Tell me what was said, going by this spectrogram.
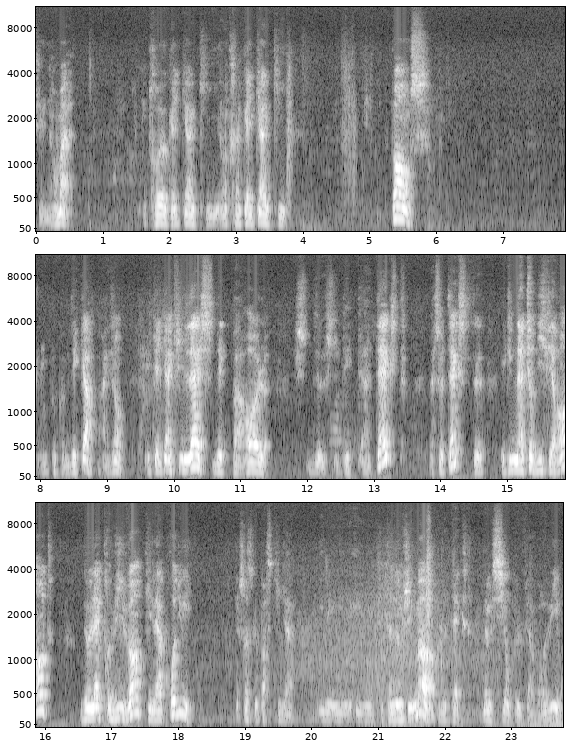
c'est normal. Entre quelqu'un qui, entre quelqu'un qui pense, un peu comme Descartes par exemple, et quelqu'un qui laisse des paroles, un texte, ben, ce texte est d'une nature différente de l'être vivant qui l'a produit. Ne serait-ce que parce qu'il a, est, un objet mort, le texte, même si on peut le faire revivre.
